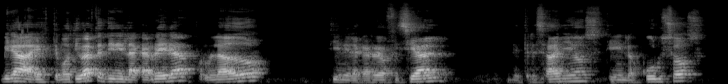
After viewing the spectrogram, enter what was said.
Mirá, este, Motivarte tiene la carrera, por un lado, tiene la carrera oficial de tres años, tiene los cursos,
